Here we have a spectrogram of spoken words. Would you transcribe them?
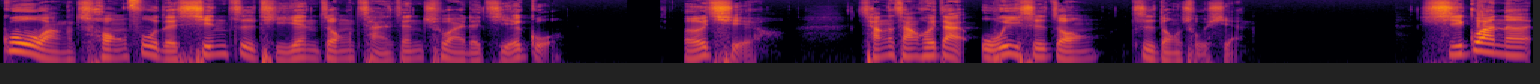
过往重复的心智体验中产生出来的结果，而且常常会在无意识中自动出现。习惯呢，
